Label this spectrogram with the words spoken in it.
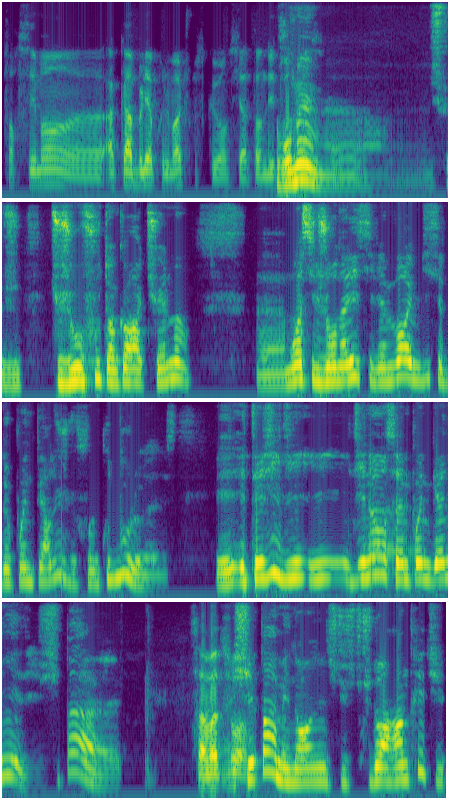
forcément euh, accablé après le match parce qu'on s'y attendait. Romain, euh, je- je- tu joues au foot encore actuellement. Euh, moi, si le journaliste il vient me voir, il me dit c'est deux points de perdu, je lui fous un coup de boule. Et, et TJ il dit, il, il dit non, c'est un point de gagné. Je sais pas, euh, Ça va de je soi. en sais fait, pas, mais non, tu, tu dois rentrer, tu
